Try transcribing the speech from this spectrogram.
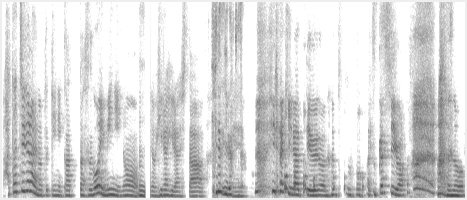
二十歳ぐらいの時に買ったすごいミニの、ひらひらしたひらひらした、えー ひらひらっていうのはなんともう恥ずかしいわ。あの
